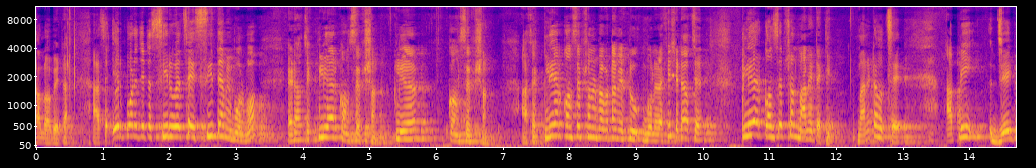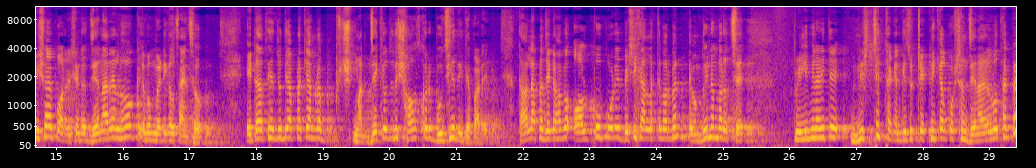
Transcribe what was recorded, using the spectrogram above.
ভালো হবে এটা। আচ্ছা এরপরে যেটা সি রয়েছে, এই সিতে আমি বলব, এটা হচ্ছে ক্লিয়ার কনসেপশন ক্লিয়ার কনসেপশন আচ্ছা ক্লিয়ার কনসেপশনের ব্যাপারটা আমি একটু বলে রাখি। সেটা হচ্ছে ক্লিয়ার কনসেপশন মানেটা কি? মানেটা হচ্ছে, আপনি যে বিষয় পড়েন, সেটা জেনারেল হোক এবং মেডিকেল সায়েন্স হোক, এটা থেকে যদি আপনাকে আমরা মানে যে কেউ যদি সহজ করে বুঝিয়ে দিতে পারে, তাহলে আপনার যেটা হবে, অল্প পড়ে বেশি খেয়াল রাখতে পারবেন। এবং দুই নম্বর হচ্ছে প্রিলিমিনারিতে নিশ্চিত থাকেন, কিছু টেকনিক্যাল কোশ্চেন জেনারেলও থাকবে,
